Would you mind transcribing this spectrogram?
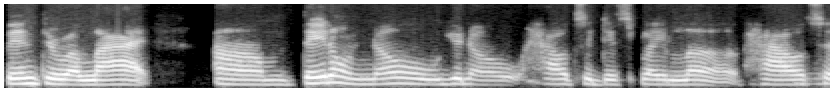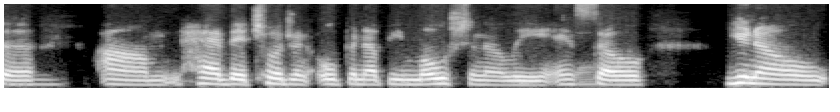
been through a lot um they don't know you know how to display love how mm. to um have their children open up emotionally. And yeah. so you know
